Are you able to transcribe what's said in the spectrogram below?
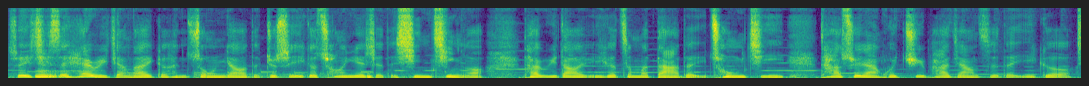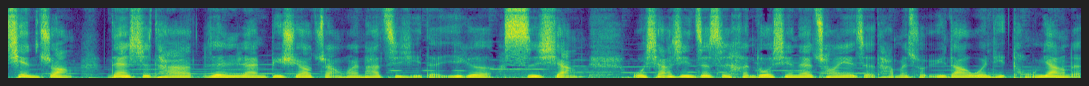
所以其实 Harry 讲到一个很重要的，就是一个创业者的心境啊。他遇到一个这么大的冲击，他虽然会惧怕这样子的一个现状，但是他仍然必须要转换他自己的一个思想。我相信这是很多现在创业者他们所遇到的问题。同样的，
